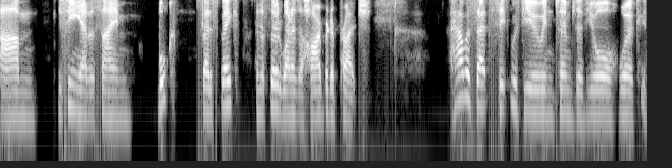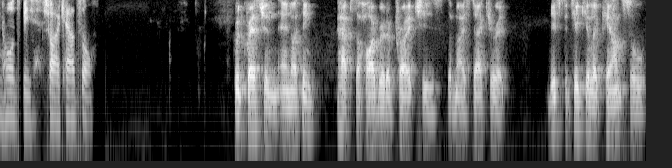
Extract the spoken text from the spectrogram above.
um, you're singing out of the same book, so to speak. And the third one is a hybrid approach. How does that sit with you in terms of your work in Hornsby Shire Council? Good question, and I think perhaps the hybrid approach is the most accurate this particular council,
